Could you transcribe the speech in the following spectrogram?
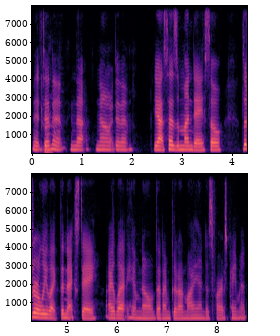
it okay. didn't. That no, it didn't. Yeah, it says a Monday. So literally like the next day, I let him know that I'm good on my end as far as payment.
